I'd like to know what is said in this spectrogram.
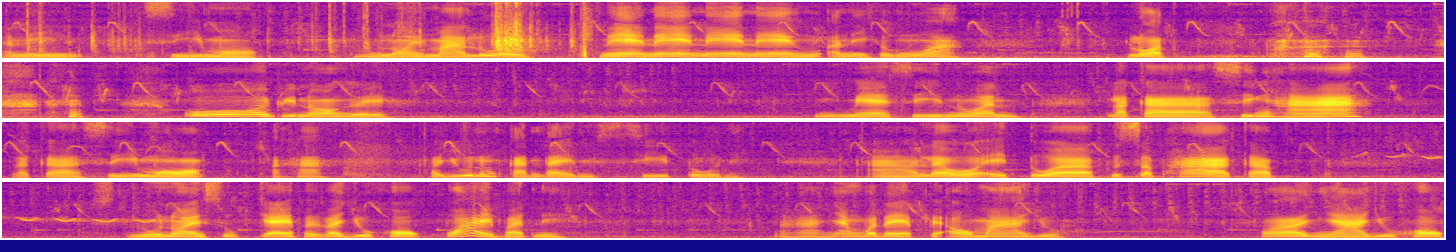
อันนี้สีหมอกหนูหน่อยมาลุ้ยแน่แน่แน่แน่อันนี้ก็งัว หลอด โอ้ย พี่น้องเอ้ยนี่แม่สีนวลละกาสิงหาละกาสีหมอกนะคะเขาอยู่น้ำกันได้นี่สี่ตัวนี่อ่าแล้วไอตัวพฤษภากับหนูหน่อยสุขใจผัดว่าอยู่ขอกควายบัดนี่นะคะยังบ่แดดไปเอามาอยู่เพราะหญ้าอยู่ขอก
